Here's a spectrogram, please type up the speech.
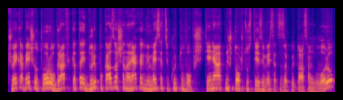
човека беше отворил графиката и дори показваше на някакви месеци, които въобще нямат нищо общо с тези месеци, за които аз съм говорил.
